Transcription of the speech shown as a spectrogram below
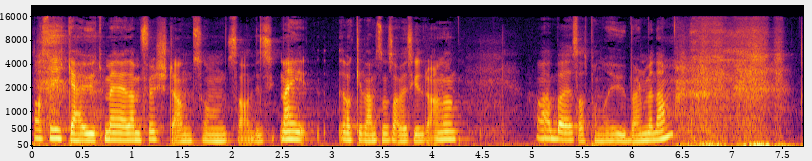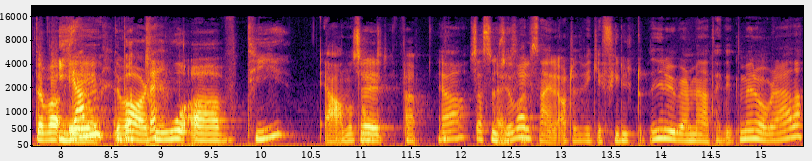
Og så gikk jeg ut med de første som sa vi skulle Nei, det var ikke dem som sa vi skulle dra engang. Og jeg bare satt på noe Uberen med dem. Det var, Hjem det var var det. to av ti. Ja, noe sånt. Ja, så jeg syns jo det var litt sånn artig at vi ikke fylte opp den Uberen, men jeg tenkte ikke mer over det, jeg, da.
